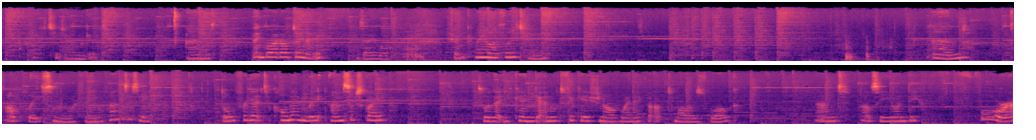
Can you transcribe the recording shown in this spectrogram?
pretty damn good. And I think what I'll do now is I will drink my lovely tea and I'll play some more Final Fantasy. Don't forget to comment, rate and subscribe so that you can get a notification of when I put up tomorrow's vlog. And I'll see you on day 4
